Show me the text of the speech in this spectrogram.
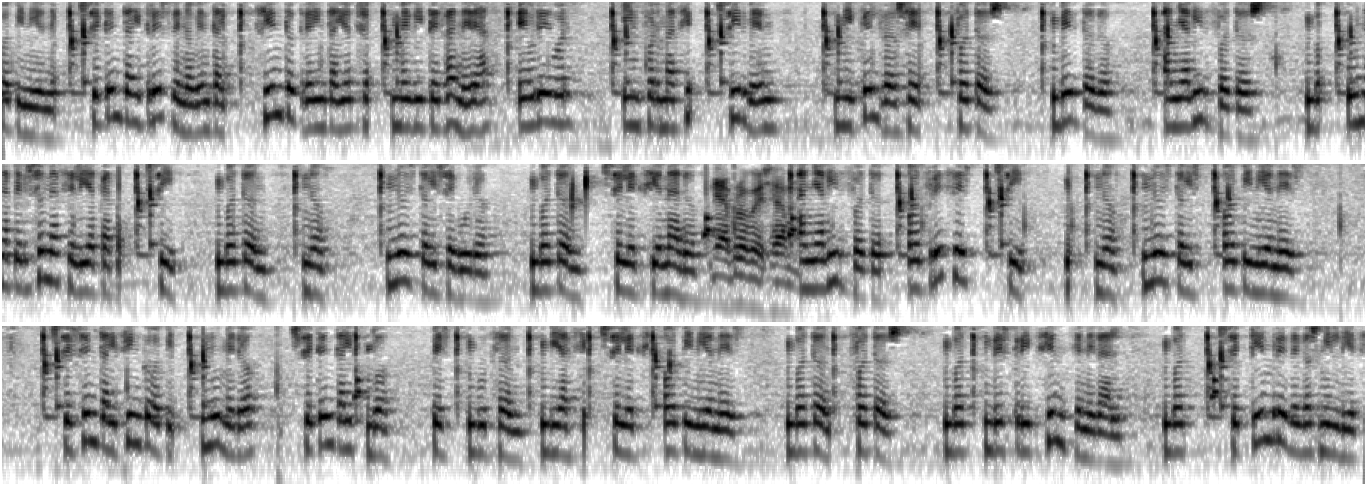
opiniones. 73 de 90. 138. Mediterránea. Eureur. Información. Sirven. Miquel Roset. Fotos. Ver todo. Añadir fotos. Bo- una persona celíaca. Sí. Botón. No. No estoy seguro. Botón. Seleccionado. Ya aprovechamos. Añadir foto. ¿Ofreces? Sí. No. No estoy. Opiniones. 65 opi- número 70 y- bo- pest- buzón viaje select opiniones botón fotos bot descripción general bot septiembre de 2010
